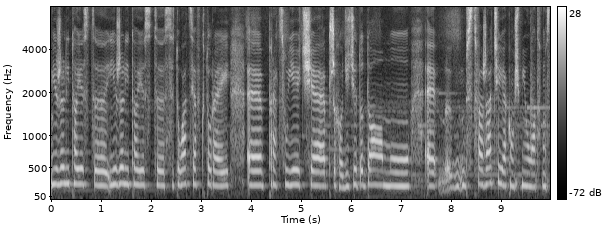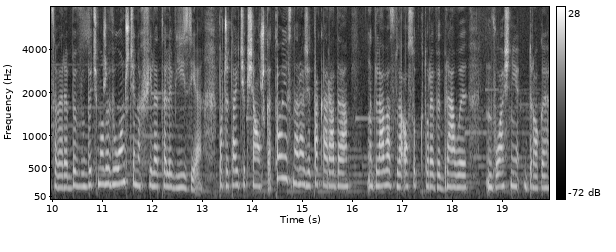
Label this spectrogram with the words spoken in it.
jeżeli to jest, jeżeli to jest sytuacja, w której e, pracujecie, przychodzicie do domu, e, stwarzacie jakąś miłą atmosferę, być może wyłączcie na chwilę telewizję, poczytajcie książkę. To jest na razie taka rada dla Was, dla osób, które wybrały właśnie drogę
